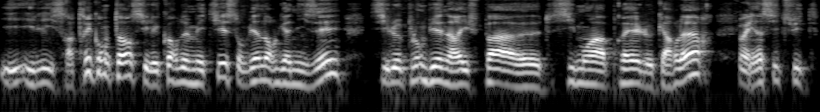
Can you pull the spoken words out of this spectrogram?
il, il, sera très content si les corps de métier sont bien organisés, si le plombier n'arrive pas euh, six mois après le carreleur, et ainsi de suite.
